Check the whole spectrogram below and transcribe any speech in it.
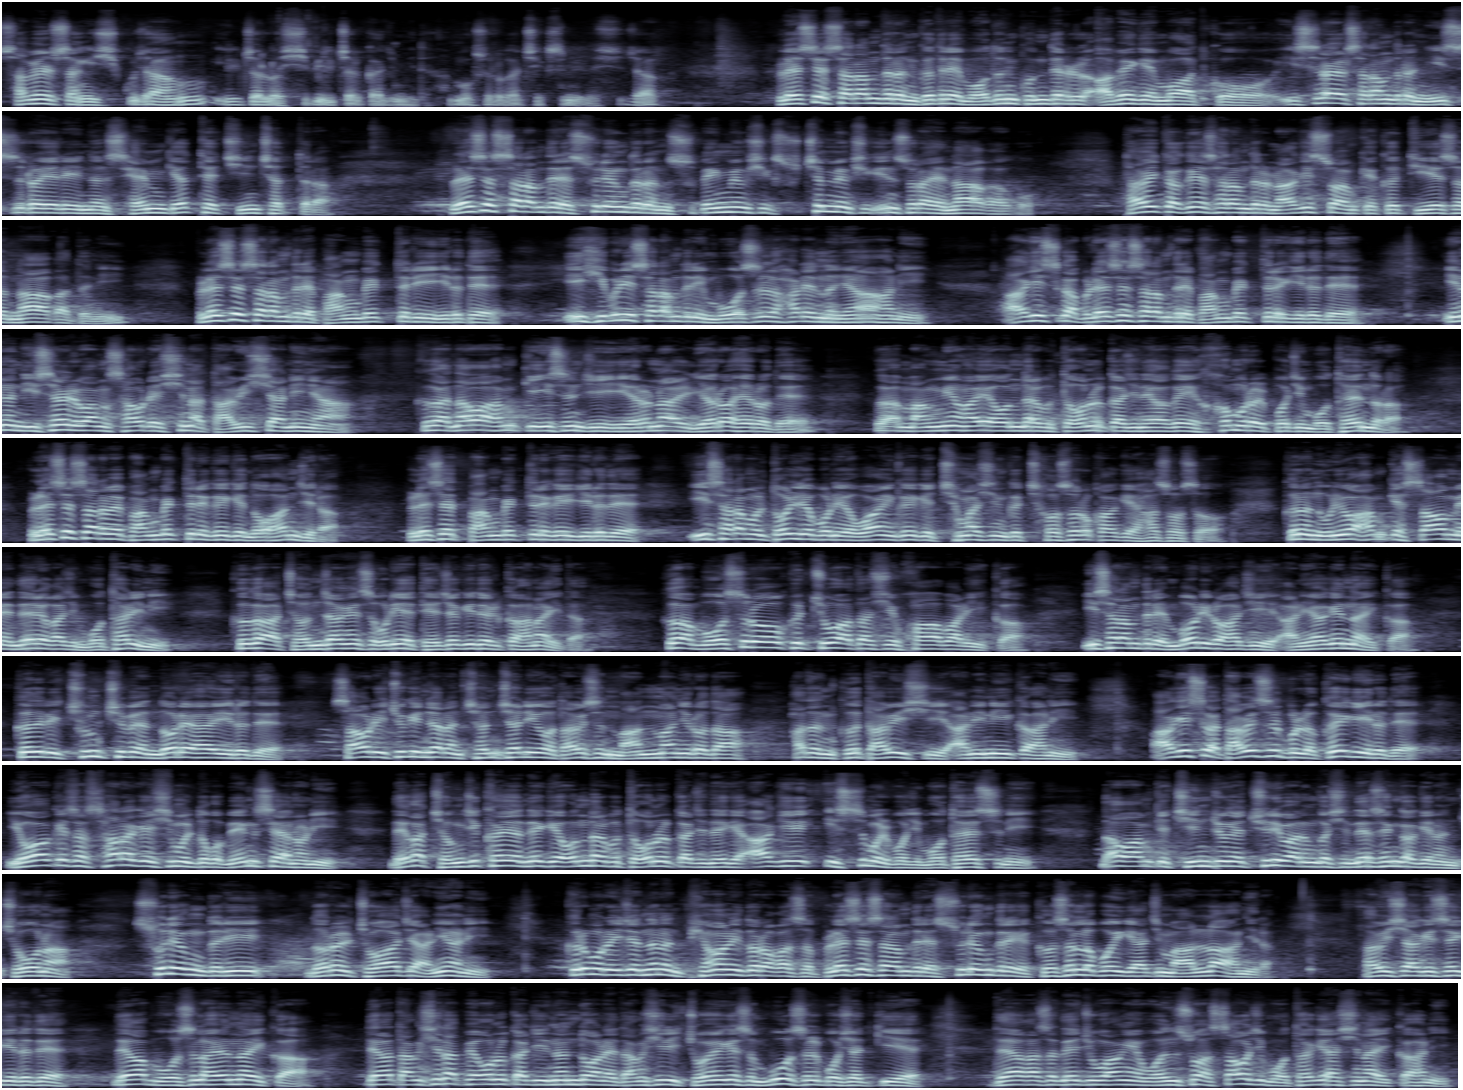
사무엘상 29장 1절로 11절까지입니다. 한 목소리로 같이 읽습니다. 시작. 블레셋 사람들은 그들의 모든 군대를 아벡에 모았고 이스라엘 사람들은 이스라엘에 있는 샘 곁에 진쳤더라. 블레셋 사람들의 수령들은 수백 명씩 수천 명씩 인수라에 나아가고 다윗과 그의 사람들은 아기스와 함께 그 뒤에서 나아가더니 블레셋 사람들의 방백들이 이르되 이 히브리 사람들이 무엇을 하려느냐 하니 아기스가 블레셋 사람들의 방백들에게 이르되 이는 이스라엘 왕 사울의 신하 다윗이 아니냐? 그가 나와 함께 있은 지 여러 날 여러 해로되 그가 망명하여 온 날부터 오늘까지 내가 그의 허물을 보지 못하였노라. 블레셋 사람의 방백들이 그에게 노한지라. 블레셋 방백들에게 이르되 이 사람을 돌려보내어 왕이 그에게 청하신 그 처소로 가게 하소서. 그는 우리와 함께 싸움에 내려가지 못하리니 그가 전장에서 우리의 대적이 될까 하나이다. 그가 무엇으로 그 주와 다시 화합하리이까 이 사람들의 머리로 하지 아니하겠나이까? 그들이 춤추며 노래하여 이르되 사울이 죽인 자는 천천히요 다윗은 만만이로다 하던 그 다윗이 아니니까 하니 아기스가 다윗을 불러 그에게 이르되 여호와께서 살아계심을 두고 맹세하노니 내가 정직하여 내게 온 날부터 오늘까지 내게 악이 있음을 보지 못하였으니 나와 함께 진중에 출입하는 것이 내 생각에는 좋으나 수령들이 너를 좋아하지 아니하니 그러므로 이제 너는 평안히 돌아가서 블레셋 사람들의 수령들에게 거슬러 보이게 하지 말라 하니라. 다윗이 아기스에게 이르되 내가 무엇을 하였나이까? 내가 당신 앞에 오늘까지 있는 동안에 당신이 조역에서 무엇을 보셨기에 내가 가서 내 주 왕의 원수와 싸우지 못하게 하시나이까 하니?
